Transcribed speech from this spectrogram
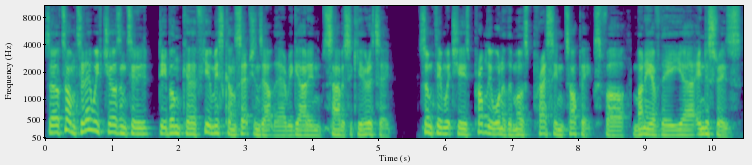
So, Tom, today we've chosen to debunk a few misconceptions out there regarding cybersecurity, something which is probably one of the most pressing topics for many of the uh, industries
